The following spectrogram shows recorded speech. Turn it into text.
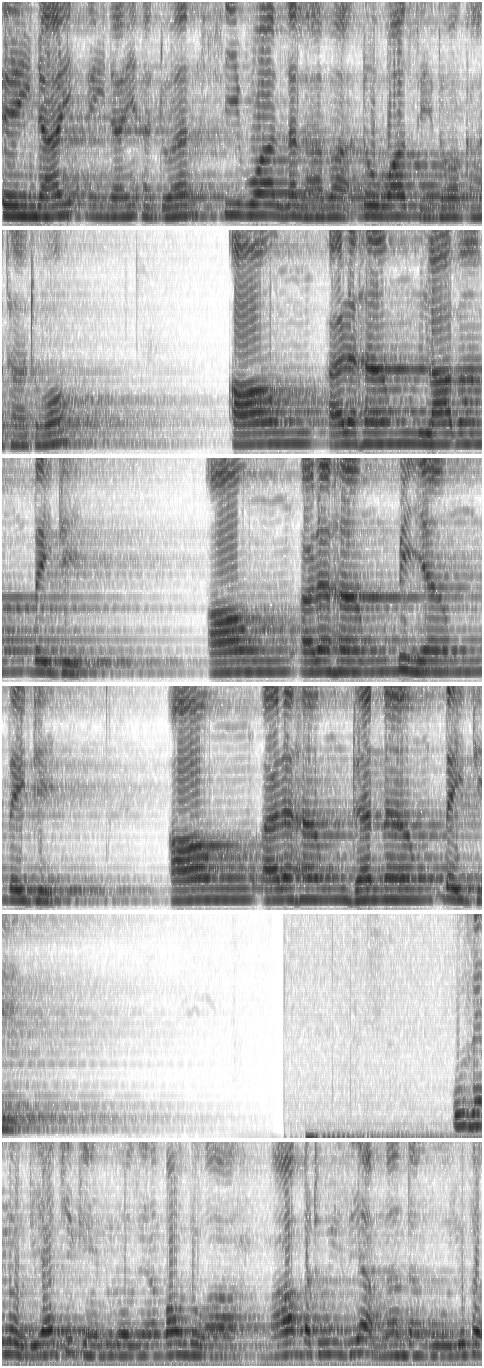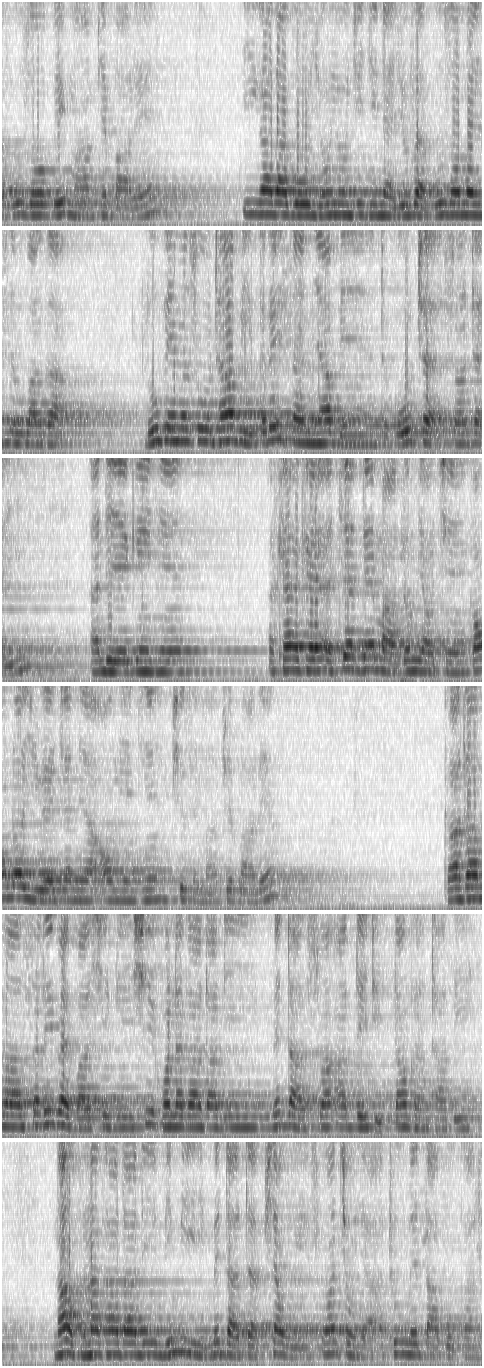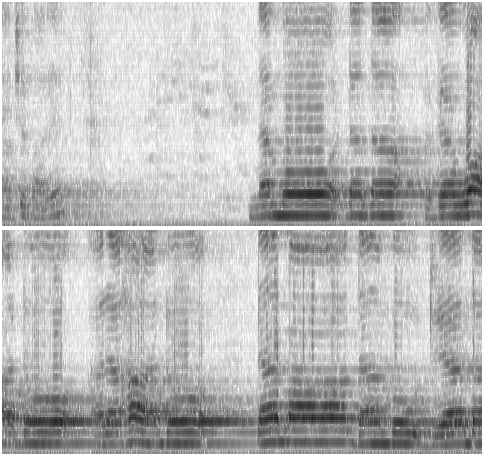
အိမ်တိုင်းအိမ်တိုင်းအတွက်စီးပွားလက်လာဘတိုးဝါစေသောဂါထာတော် အောင်အရဟံလာဘံဒိဋ္ဌိအောင်အရဟံပိယံဒိဋ္ဌိအောင်အရဟံဓနံဒိဋ္ဌိဦးဇင်းတို့တရားချစ်ခင်သူတော်စင်အပေါင်းတို့အားမဟာပထဝီဇယမန္တန်ကိုရွတ်ဖတ်ပူဇော်ပေးမှာဖြစ်ပါတယ်။ဤဂါထာကိုယုံယုံကြည်ကြည်နဲ့ရွတ်ဖတ်ပူဇော်မယ်ဆိုပါက လူပင်မဆိုထားပြီးတရိษံများပင်တကိုးထက်ဆွမ်းထက်၏အန္တရာယ်ကင်းခြင်းအခက်အခဲအကျက်တဲမှလွတ်မြောက်ခြင်းကောင်းသောရည်ရွယ်ချက်များအောင်မြင်ခြင်းဖြစ်စေမှာဖြစ်ပါတယ်။ဂါထာမှာ14ပိုက်ပါရှိပြီးရှေ့ခုနဂါထာဒီမေတ္တာစွမ်းအားဒိဋ္ဌိတောင်းခံထားပြီးနောက်ခဏခါတာဒီမိမိမေတ္တာတက်ဖြန့်ဝေလွှမ်းခြုံရာအထူးမေတ္တာပို့ဂါထာဖြစ်ပါတယ်နမောတတဘဂဝတောအရဟတော ဓမ္မာတံဗုဒ္ဓတ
